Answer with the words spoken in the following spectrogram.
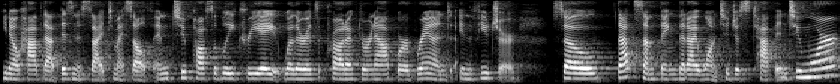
you know have that business side to myself and to possibly create whether it's a product or an app or a brand in the future. So that's something that i want to just tap into more.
